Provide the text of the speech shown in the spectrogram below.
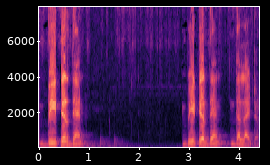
better than better than the latter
